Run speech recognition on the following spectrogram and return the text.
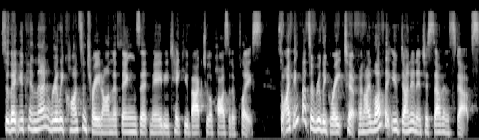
so that you can then really concentrate on the things that maybe take you back to a positive place. So I think that's a really great tip. And I love that you've done it into seven steps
